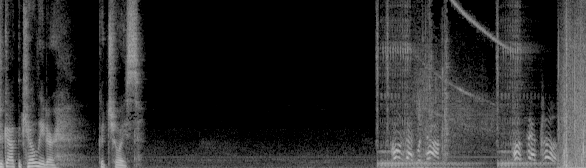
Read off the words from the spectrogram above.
took out the kill leader. Good choice. Contact with Hostile close.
